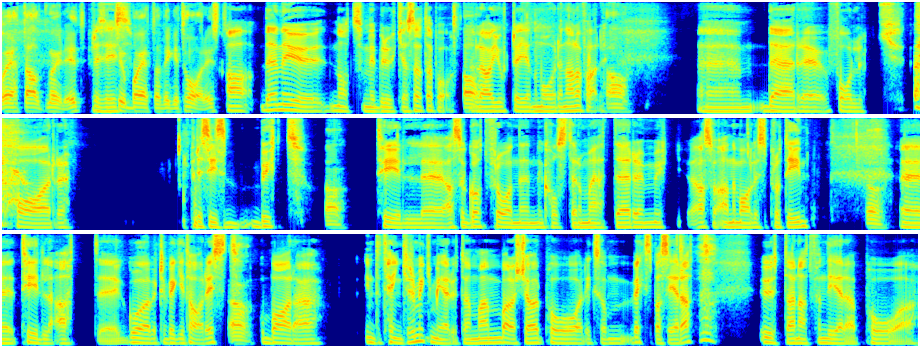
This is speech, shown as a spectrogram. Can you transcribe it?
att äta allt möjligt Precis. till att bara äta vegetariskt. Ja, den är ju något som vi brukar stöta på. Ja. Eller har gjort det genom åren i alla fall. Ja, Eh, där eh, folk har precis bytt Ja. till, eh, alltså gått från en kost där de äter mycket, alltså animaliskt protein eh, till att gå över till vegetariskt och bara inte tänker så mycket mer utan man bara kör på liksom växtbaserat utan att fundera på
